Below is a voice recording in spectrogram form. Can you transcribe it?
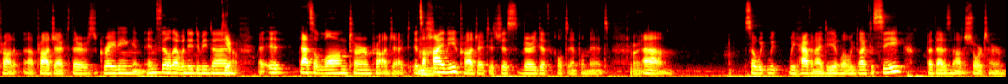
prod, uh, project. There's grading and infill that would need to be done. Yeah. Uh, It that's a long term project. It's Mhm. a high need project. It's just very difficult to implement. right. Um, so we, we, we have an idea of what we'd like to see, but that is not a short term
